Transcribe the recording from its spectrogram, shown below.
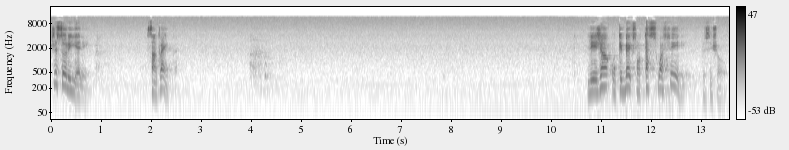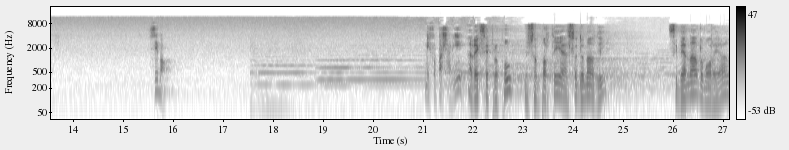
je saurais y aller, sans crainte. Les gens au Québec sont assoiffés de ces choses. C'est bon. Mais il faut pas charrier. Avec ces propos, nous sommes portés à se demander si Bernard de Montréal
